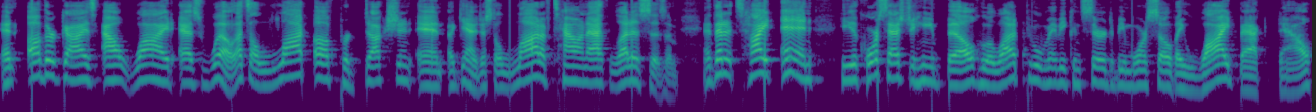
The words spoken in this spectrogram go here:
and other guys out wide as well. That's a lot of production and, again, just a lot of talent athleticism. And then at tight end, he, of course, has Jaheim Bell, who a lot of people maybe consider to be more so of a wide back now,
